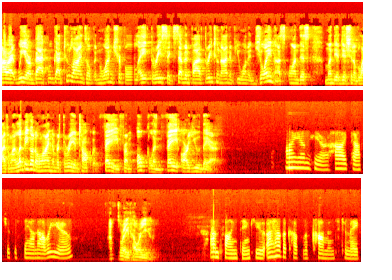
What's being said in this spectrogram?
All right, we are back. We've got two lines open one triple eight three six seven five three two nine. If you want to join us on this Monday edition of Lifeline, let me go to line number three and talk with Faye from Oakland. Faye, are you there? I am here. Hi, Pastor Castan. How are you? I'm great. How are you? I'm fine, thank you. I have a couple of comments to make.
